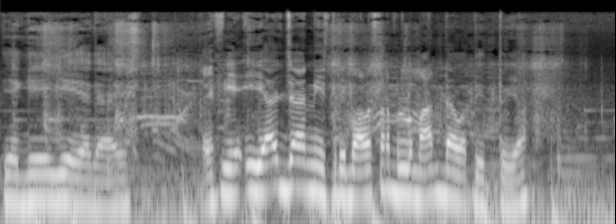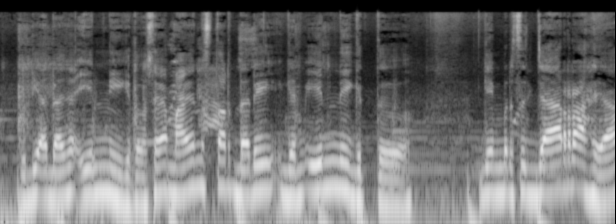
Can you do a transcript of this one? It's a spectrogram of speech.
YGY ya guys. FYI aja nih All Star belum ada waktu itu ya jadi adanya ini gitu. Saya main start dari game ini gitu. Game bersejarah ya.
